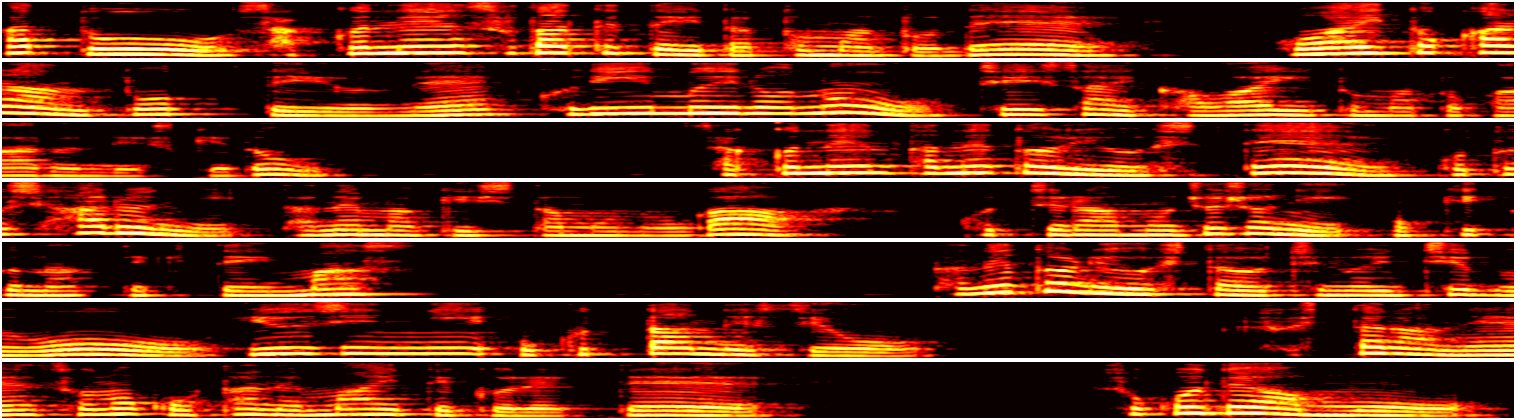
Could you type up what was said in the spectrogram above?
あと、昨年育てていたトマトで、ホワイトカラントっていうね、クリーム色の小さい可愛いトマトがあるんですけど、昨年種取りをして、今年春に種まきしたものがこちらも徐々に大きくなってきています。種取りをしたうちの一部を友人に送ったんですよ。そしたらね、その子種まいてくれて、そこではも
